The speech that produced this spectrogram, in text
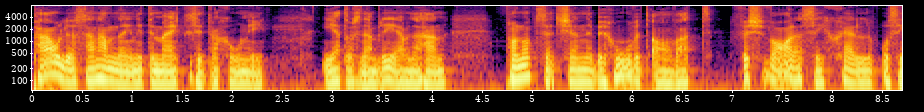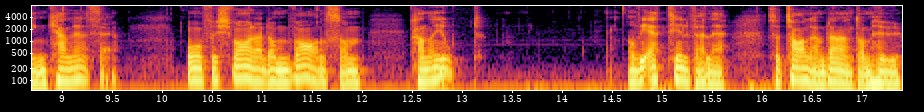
Paulus han hamnar i en lite märklig situation i, i ett av sina brev, där han på något sätt känner behovet av att försvara sig själv och sin kallelse. Och försvara de val som han har gjort. Och vid ett tillfälle så talar han bland annat om hur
